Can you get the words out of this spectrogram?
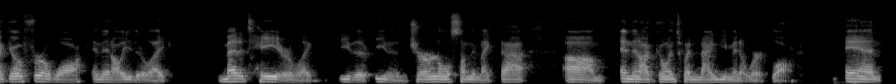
I go for a walk and then I'll either like meditate or like either even journal, something like that. Um, and then I'll go into a 90 minute work block. And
